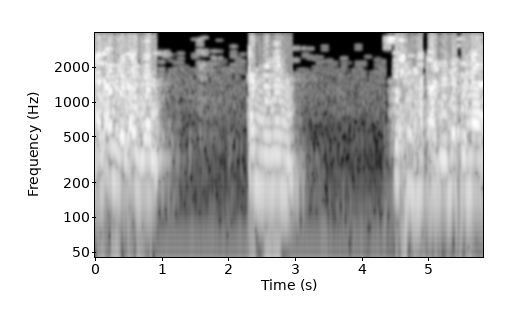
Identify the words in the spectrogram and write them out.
الأمر الأول أن من صححت عقيدتها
